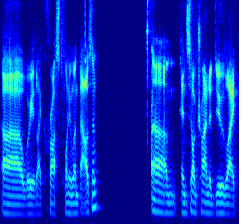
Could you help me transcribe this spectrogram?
uh, we like crossed 21,000. Um, and so I'm trying to do like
